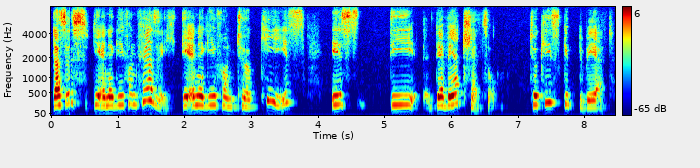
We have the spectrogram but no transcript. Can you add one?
Das ist die Energie von Pfirsich. Die Energie von Türkis ist die der Wertschätzung. Türkis gibt Wert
